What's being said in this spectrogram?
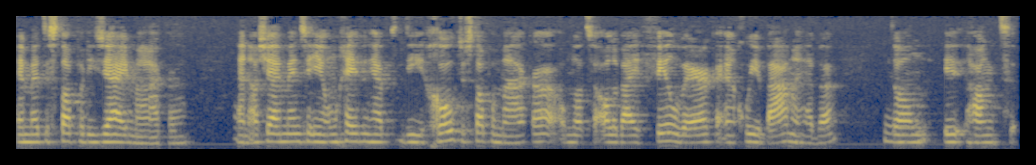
En met de stappen die zij maken. En als jij mensen in je omgeving hebt die grote stappen maken, omdat ze allebei veel werken en goede banen hebben, dan hangt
